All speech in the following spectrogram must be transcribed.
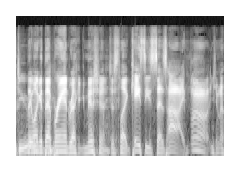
do you They want to get that brand recognition, just like Casey says hi. You know.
